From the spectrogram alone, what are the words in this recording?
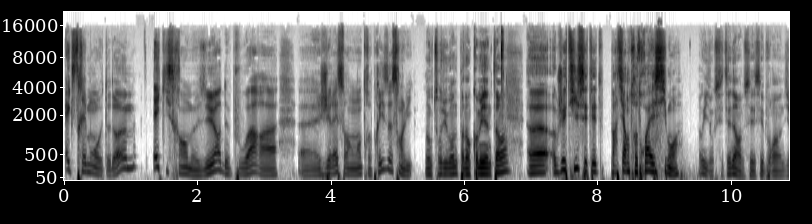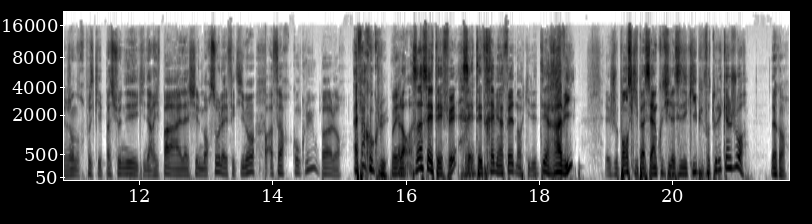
extrêmement autonomes et qui sera en mesure de pouvoir euh, euh, gérer son entreprise sans lui. Donc tour du monde pendant combien de temps? Euh, Objectif, c'était de partir entre 3 et 6 mois. Ah oui, donc c'est énorme. C'est pour un dirigeant d'entreprise qui est passionné et qui n'arrive pas à lâcher le morceau, là, effectivement. Affaire conclue ou pas alors? Affaire conclue. Alors ça, ça a été fait. Ça a été très bien fait, donc il était ravi. Et je pense qu'il passait un coup de fil à ses équipes une fois tous les 15 jours. D'accord.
